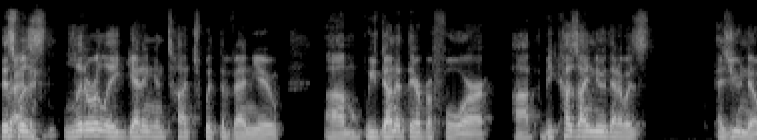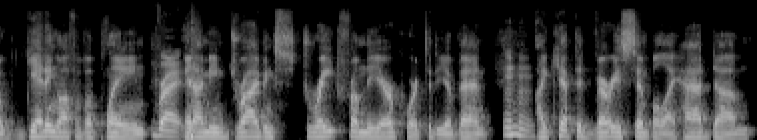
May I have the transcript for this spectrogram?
This right. was literally getting in touch with the venue. Um, we've done it there before uh, because I knew that I was, as you know, getting off of a plane, right? And I mean, driving straight from the airport to the event. Mm-hmm. I kept it very simple. I had um,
